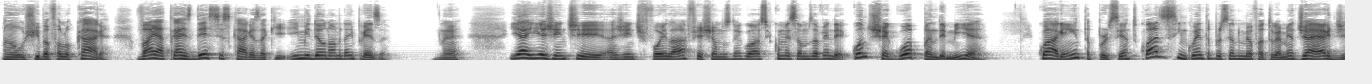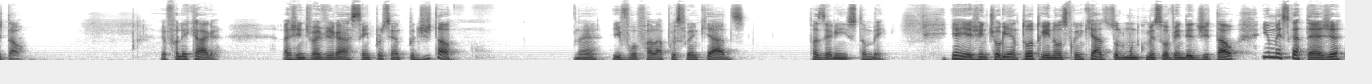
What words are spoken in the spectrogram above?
ah, o Shiba falou, cara, vai atrás desses caras aqui. E me deu o nome da empresa, né? E aí a gente, a gente foi lá, fechamos o negócio e começamos a vender. Quando chegou a pandemia, 40%, quase 50% do meu faturamento já era digital. Eu falei, cara, a gente vai virar 100% pro digital, né? E vou falar pros franqueados fazerem isso também. E aí a gente orientou, treinou os franqueados, todo mundo começou a vender digital e uma estratégia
